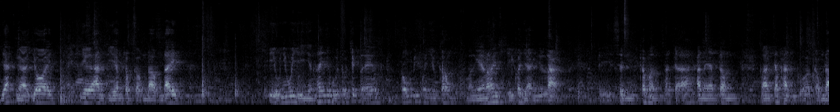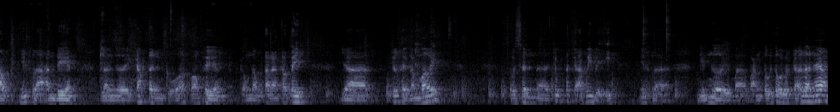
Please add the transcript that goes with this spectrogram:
giác ngà voi như anh chị em trong cộng đồng đây. Ví dụ như quý vị nhìn thấy cái buổi tổ chức này em tốn biết bao nhiêu công mà nghe nói chỉ có vài người làm thì xin cảm ơn tất cả anh em trong ban chấp hành của cộng đồng nhất là anh Điền là người cấp tên của con thuyền cộng đồng Taran Cao Ti và trước thềm năm mới tôi xin à, chúc tất cả quý vị nhất là những người mà bằng tuổi tôi và trở lên thấy không?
